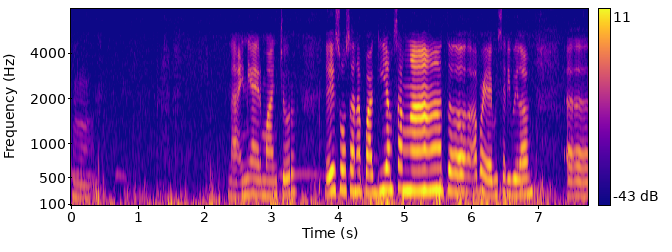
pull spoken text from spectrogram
Hmm. Nah ini air mancur. Jadi suasana pagi yang sangat uh, apa ya bisa dibilang uh,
